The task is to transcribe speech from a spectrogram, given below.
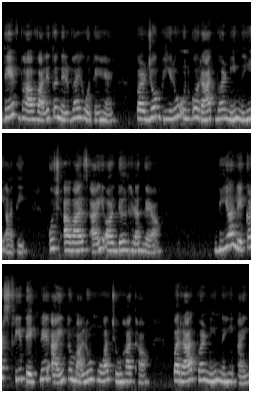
देव भाव वाले तो निर्भय होते हैं, पर जो भीरू उनको रात भर नींद नहीं आती। कुछ आवाज़ आई और दिल धड़क गया। दिया लेकर स्त्री देखने आई तो मालूम हुआ चूहा था, पर रात भर नींद नहीं आई।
